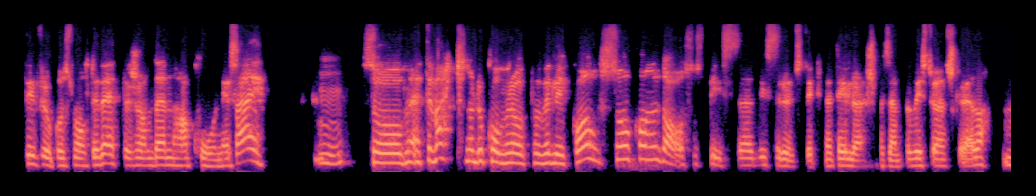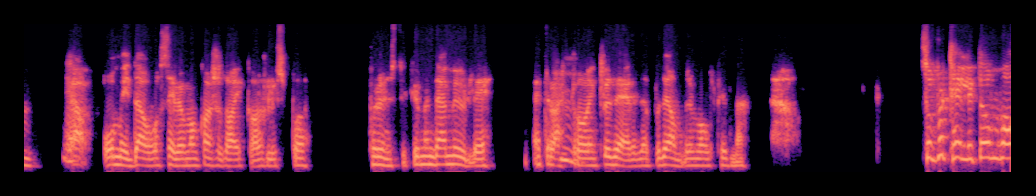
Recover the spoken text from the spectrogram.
til frokostmåltidet, ettersom den har korn i seg. Mm. Så etter hvert, når du kommer over på vedlikehold, så kan du da også spise disse rundstykkene til lunsj, eksempel, hvis du ønsker det. da. Mm. Ja, og middag òg, selv om man kanskje da ikke har lyst på, på rundstykker. Men det er mulig etter hvert Mm. å inkludere det på de andre måltidene. Så fortell litt om hva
